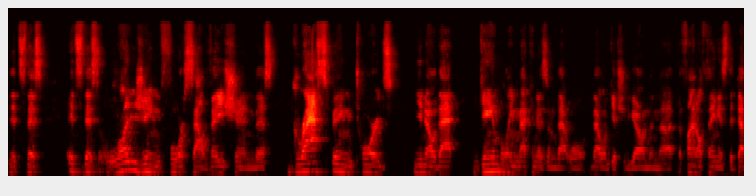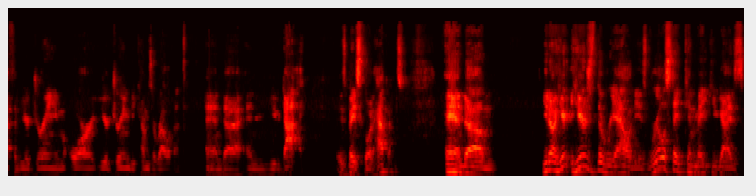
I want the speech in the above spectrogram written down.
It's this, it's this lunging for salvation, this grasping towards, you know, that gambling mechanism that will that will get you to go. And then the, the final thing is the death of your dream or your dream becomes irrelevant and uh, and you die is basically what happens. And um, you know here, here's the reality is real estate can make you guys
